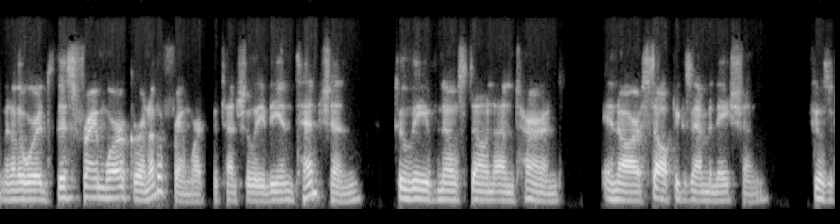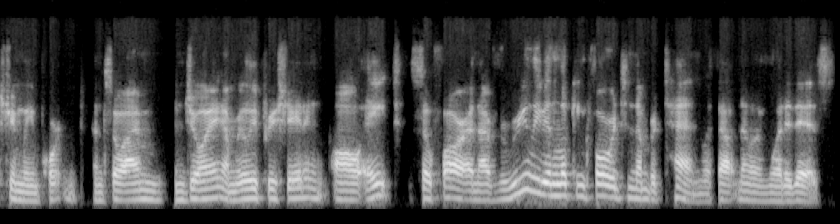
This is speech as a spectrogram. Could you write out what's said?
in other words, this framework or another framework potentially, the intention to leave no stone unturned in our self examination feels extremely important. And so I'm enjoying, I'm really appreciating all eight so far. And I've really been looking forward to number 10 without knowing what it is.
